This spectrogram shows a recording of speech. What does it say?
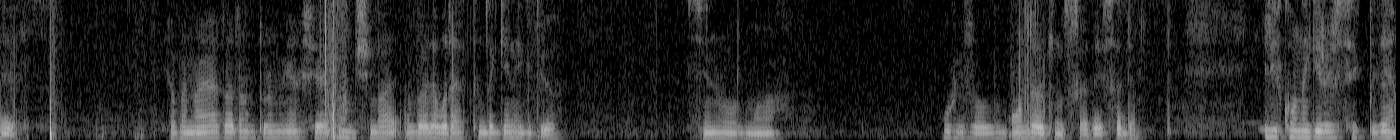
Evet. Ya ben ayarlardan durmaya şey yapmamışım. Böyle bıraktığımda gene gidiyor. Sinir oldum ona. Uyuz oldum. 14. sıradayız hadi. İlk ona girersek bile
